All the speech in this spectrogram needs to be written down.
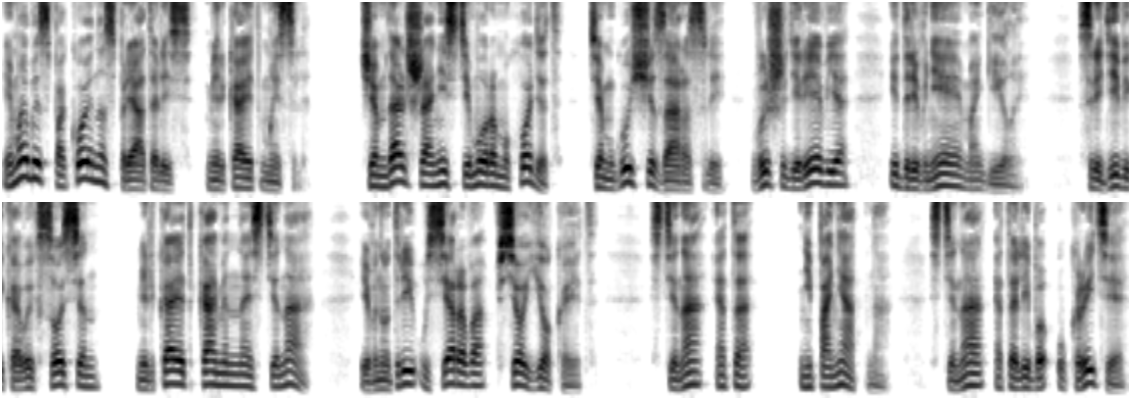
и мы бы спокойно спрятались, мелькает мысль. Чем дальше они с Тимуром уходят, тем гуще заросли, выше деревья и древнее могилы. Среди вековых сосен мелькает каменная стена, и внутри у серого все ёкает. Стена — это непонятно. Стена — это либо укрытие,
